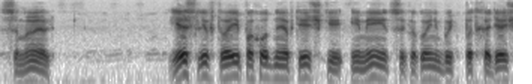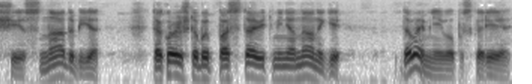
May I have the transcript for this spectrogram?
Самуэль, если в твоей походной аптечке имеется какое-нибудь подходящее снадобье, такое, чтобы поставить меня на ноги, давай мне его поскорее.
